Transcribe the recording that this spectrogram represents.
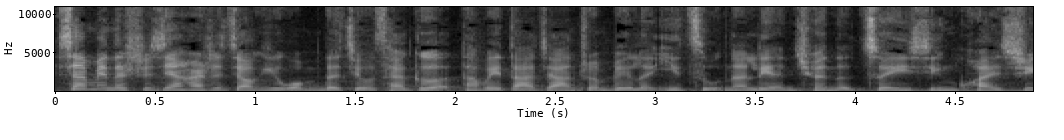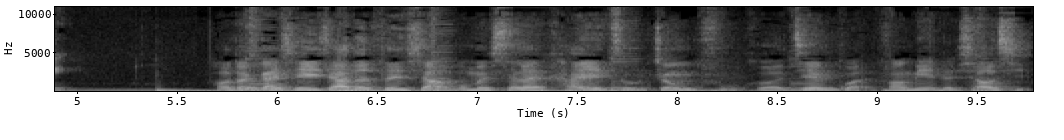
下面的时间还是交给我们的韭菜哥，他为。为大家准备了一组呢链圈的最新快讯。好的，感谢一家的分享。我们先来看一组政府和监管方面的消息。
